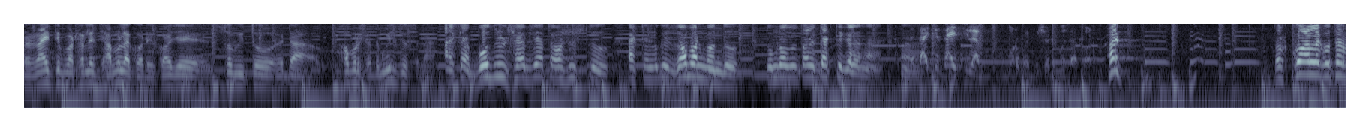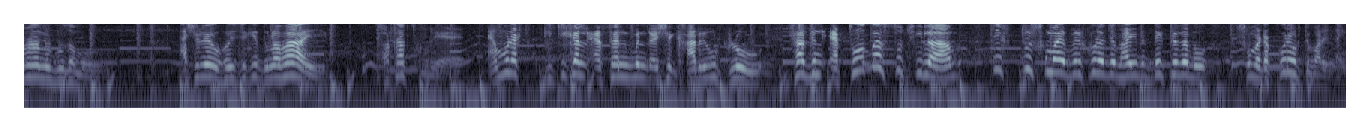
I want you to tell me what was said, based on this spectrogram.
রাইতে পাঠালে ঝামেলা করে কয় যে ছবি তো এটা খবরের সাথে মিলতেছে না। আচ্ছা বদরুল সাহেব যে এত অসুস্থ একটা লোকের জবান বন্ধ তোমরা তো তাহলে দেখতে গেলে না? হ্যাঁ। হাট! তোর কল তারপরে আমি বুঝাবো? আসলে হয়েছে কি দুলা ভাই হঠাৎ করে এমন এক ক্রিটিক্যাল অ্যাসাইনমেন্ট এসে ঘাড়ে উঠল সারাদিন এত ব্যস্ত ছিলাম যে একটু সময় বের করে যে ভাই দেখতে যাব সময়টা করে উঠতে পারি নাই।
